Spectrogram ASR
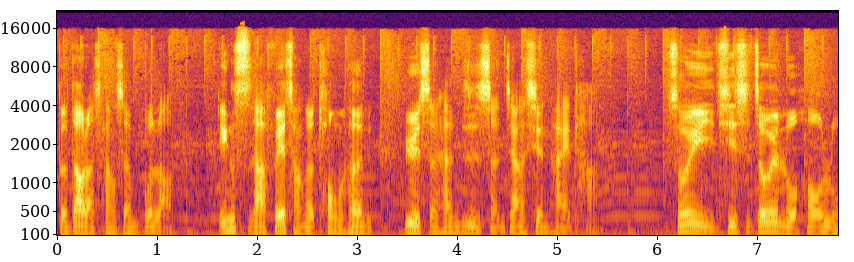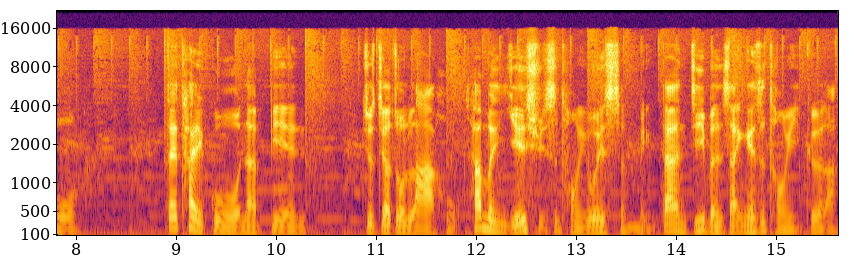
得到了长生不老。因此他非常的痛恨月神和日神这样陷害他。所以其实这位罗喉罗。在泰国那边就叫做拉虎，他们也许是同一位神明，但基本上应该是同一个啦。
